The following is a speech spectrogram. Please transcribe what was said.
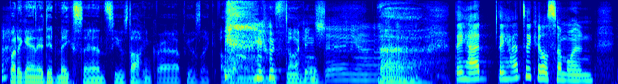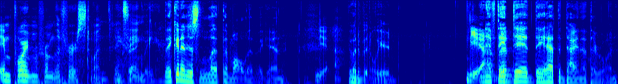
but again, it did make sense. He was talking crap. He was like alone he was talking shit. You know, Ah, they had they had to kill someone important from the first one. I exactly. think. They couldn't just let them all live again. Yeah. It would have been weird. Yeah. and if they did, they'd have to die in the third one.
